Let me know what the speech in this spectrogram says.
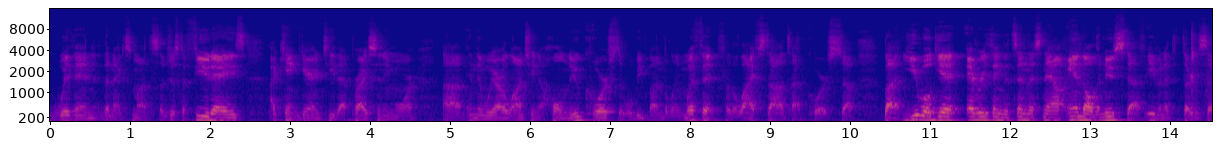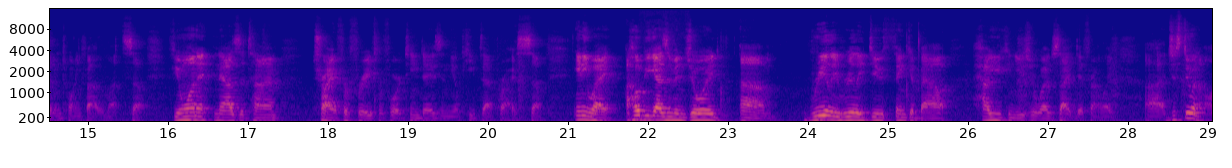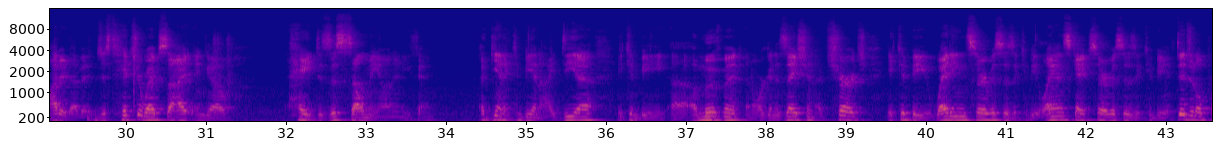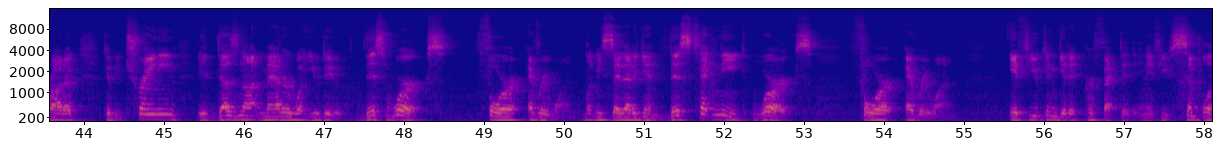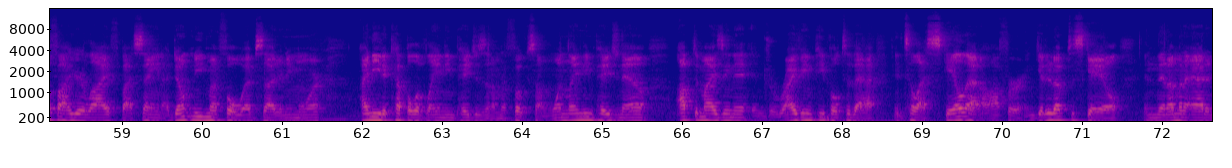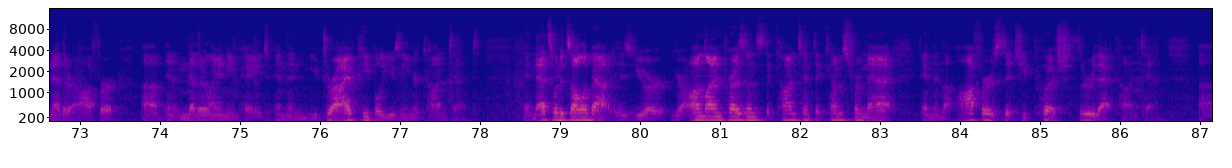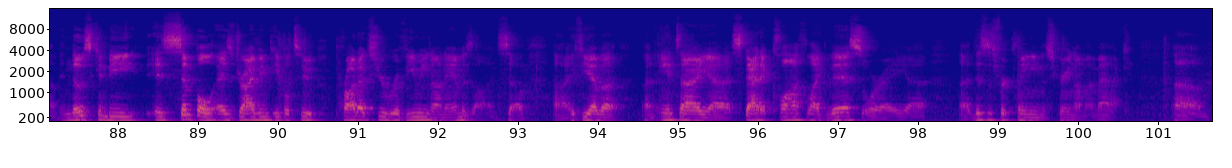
within the next month. So just a few days. I can't guarantee that price anymore. Uh, and then we are launching a whole new course that we'll be bundling with it for the lifestyle type course. So, but you will get everything that's in this now and all the new stuff, even at the thirty-seven twenty-five a month. So, if you want it, now's the time. Try it for free for 14 days, and you'll keep that price. So, anyway, I hope you guys have enjoyed. Um, really, really do think about how you can use your website differently. Uh, just do an audit of it. Just hit your website and go, "Hey, does this sell me on anything?" Again, it can be an idea, it can be uh, a movement, an organization, a church, it could be wedding services, it could be landscape services, it could be a digital product, it could be training. It does not matter what you do. This works for everyone. Let me say that again. This technique works for everyone if you can get it perfected and if you simplify your life by saying, I don't need my full website anymore, I need a couple of landing pages and I'm going to focus on one landing page now, optimizing it and driving people to that until I scale that offer and get it up to scale. And then I'm going to add another offer um, and another landing page. And then you drive people using your content. And that's what it's all about is your your online presence, the content that comes from that, and then the offers that you push through that content. Um, and those can be as simple as driving people to products you're reviewing on Amazon. So uh, if you have a an anti-static cloth like this, or a uh, uh, this is for cleaning the screen on my Mac. Um,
